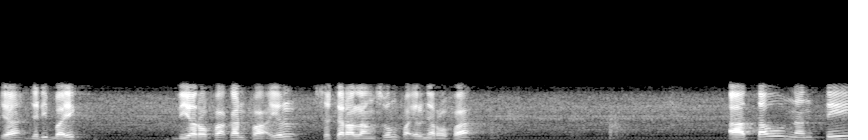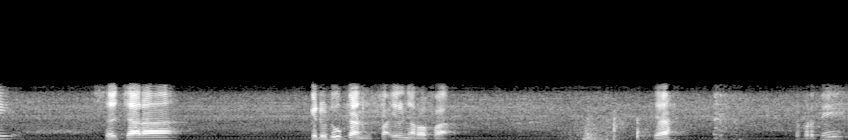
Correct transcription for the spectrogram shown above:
Ya, jadi baik dia rofakan fa'il secara langsung fa'ilnya rofa atau nanti secara kedudukan fa'ilnya rofa. Ya. Seperti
